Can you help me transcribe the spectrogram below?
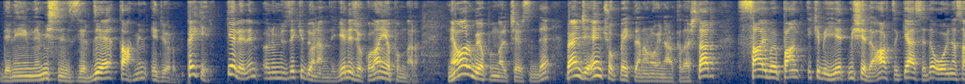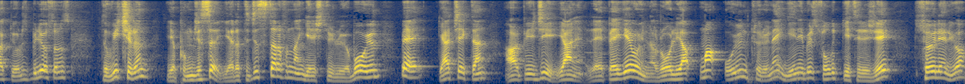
deneyimlemişsinizdir diye tahmin ediyorum. Peki gelelim önümüzdeki dönemde gelecek olan yapımlara. Ne var bu yapımlar içerisinde? Bence en çok beklenen oyun arkadaşlar Cyberpunk 2077 artık gelse de oynasak diyoruz. Biliyorsunuz The Witcher'ın yapımcısı, yaratıcısı tarafından geliştiriliyor bu oyun ve gerçekten RPG yani RPG oyununa rol yapma oyun türüne yeni bir soluk getireceği söyleniyor.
